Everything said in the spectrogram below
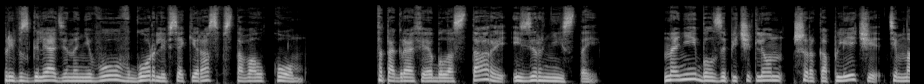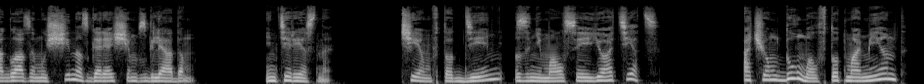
При взгляде на него в горле всякий раз вставал ком. Фотография была старой и зернистой. На ней был запечатлен широкоплечий, темноглазый мужчина с горящим взглядом. Интересно, чем в тот день занимался ее отец? О чем думал в тот момент,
